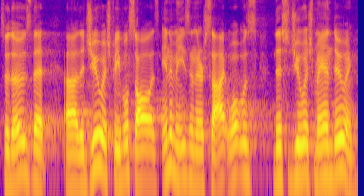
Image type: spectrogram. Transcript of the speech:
So, those that uh, the Jewish people saw as enemies in their sight, what was this Jewish man doing?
